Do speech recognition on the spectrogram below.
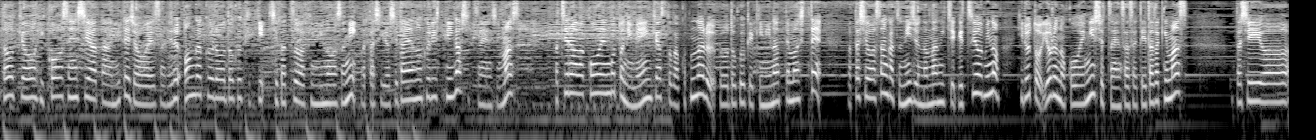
東京飛行船シアターにて上映される音楽朗読劇4月は君の朝に私吉田屋のクリスティが出演します。こちらは公演ごとにメインキャストが異なる朗読劇になってまして私は3月27日月曜日の昼と夜の公演に出演させていただきます。私は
